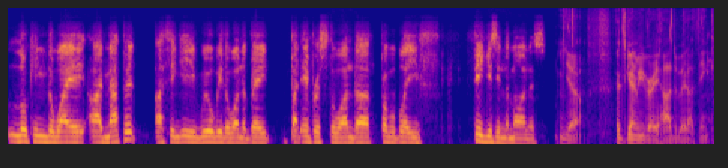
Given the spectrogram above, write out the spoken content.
looking the way I map it, I think he will be the one to beat. But Empress the Wonder probably figures in the minors. Yeah, it's going to be very hard to beat, I think.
